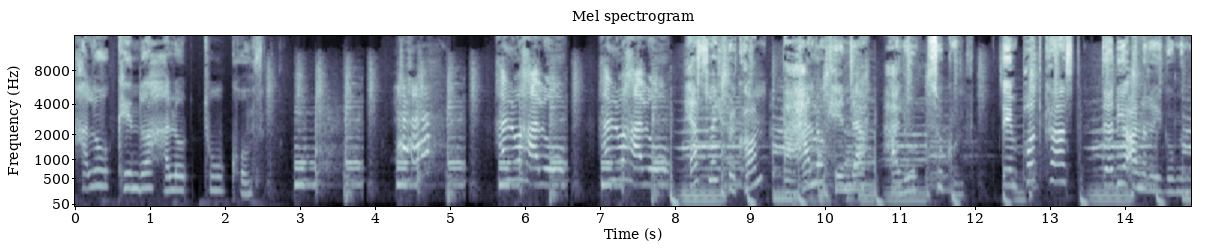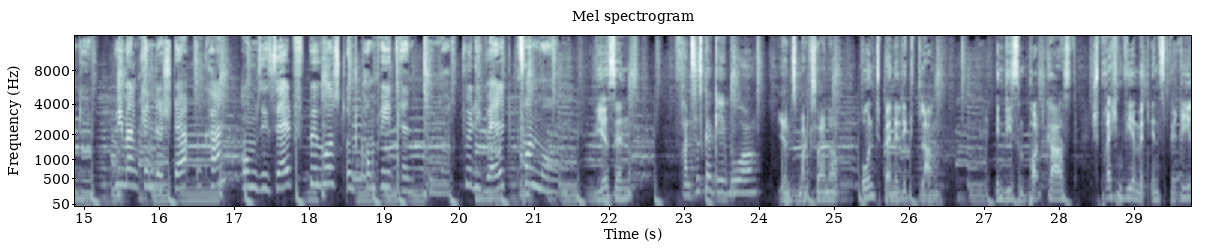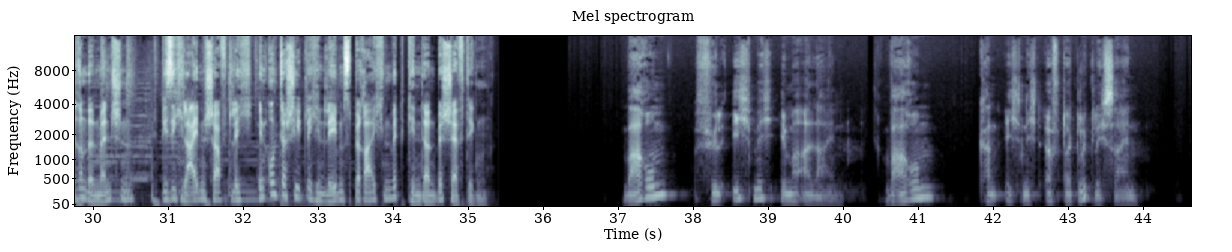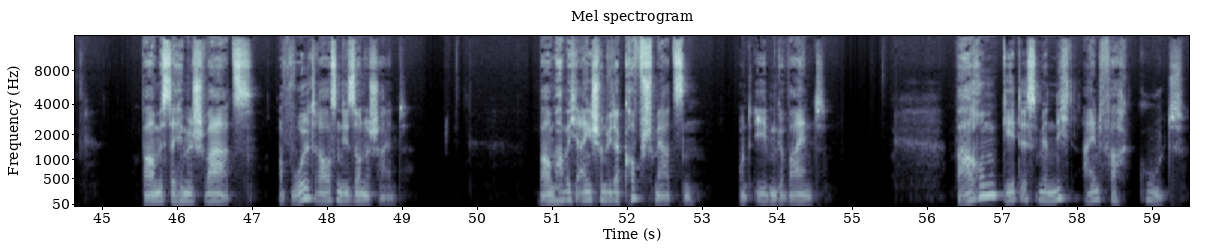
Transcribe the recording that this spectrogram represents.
Hallo Kinder, hallo Zukunft. hallo, hallo, hallo, hallo. Herzlich willkommen bei Hallo Kinder, hallo Zukunft. Dem Podcast, der dir Anregungen gibt, wie man Kinder stärken kann, um sie selbstbewusst und kompetent zu machen für die Welt von morgen. Wir sind Franziska Gebur, Jens Maxeiner und Benedikt Lang. In diesem Podcast sprechen wir mit inspirierenden Menschen, die sich leidenschaftlich in unterschiedlichen Lebensbereichen mit Kindern beschäftigen. Warum fühle ich mich immer allein? Warum kann ich nicht öfter glücklich sein? Warum ist der Himmel schwarz, obwohl draußen die Sonne scheint? Warum habe ich eigentlich schon wieder Kopfschmerzen und eben geweint? Warum geht es mir nicht einfach gut?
